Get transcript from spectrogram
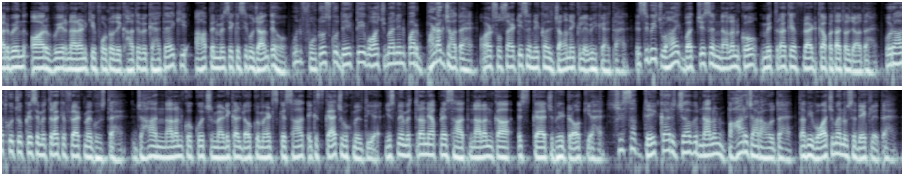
अरविंद और वीर नारायण की फ़ोटो दिखाते हुए कहता है की आप इनमें से किसी को जानते हो? उन फ़ोटोज़ को देखते ही वॉचमैन इन पर भड़क जाता है और सोसाइटी से निकल जाने के लिए भी कहता है। इसी बीच वहाँ एक बच्चे से नालन को मित्रा के फ्लैट का पता चल जाता है। वो रात को चुपके से मित्रा के फ्लैट में घुसता है, जहाँ नालन को कुछ मेडिकल डॉक्यूमेंट्स के साथ एक स्केच बुक मिलती है, जिसमें मित्रा ने अपने साथ नालन का स्केच भी ड्रॉ किया है। ये सब देखकर जब नालन बाहर जा रहा होता है, तभी वॉचमैन उसे देख लेता है।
